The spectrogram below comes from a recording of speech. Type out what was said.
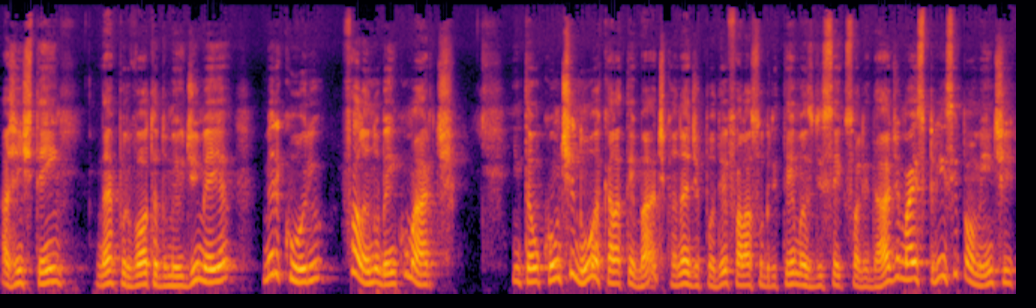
a gente tem, né, por volta do meio dia e meia, Mercúrio falando bem com Marte. Então continua aquela temática né, de poder falar sobre temas de sexualidade, mas principalmente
